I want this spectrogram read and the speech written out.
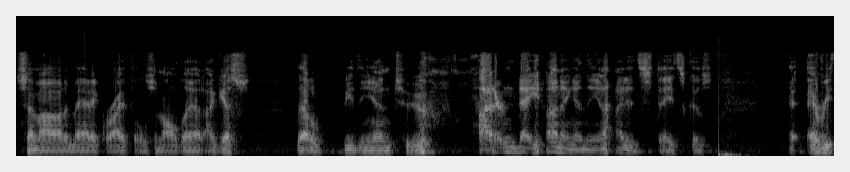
semi-automatic rifles and all that. I guess that'll be the end to modern day hunting in the United States because every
